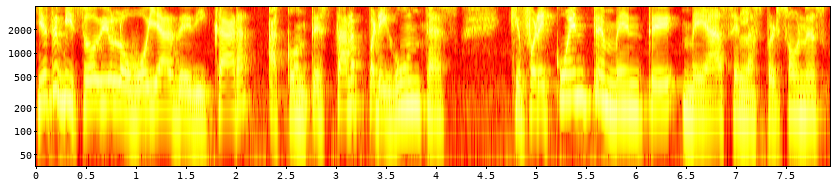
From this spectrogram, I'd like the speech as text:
y este episodio lo voy a dedicar a contestar preguntas que frecuentemente me hacen las personas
